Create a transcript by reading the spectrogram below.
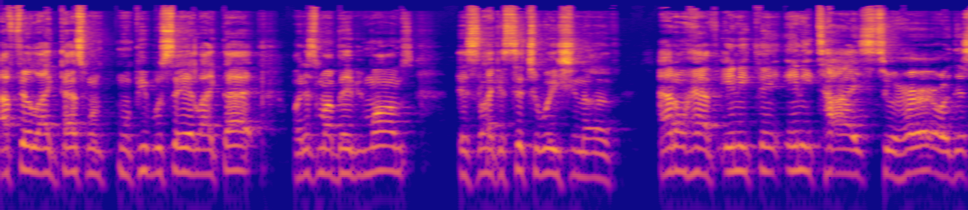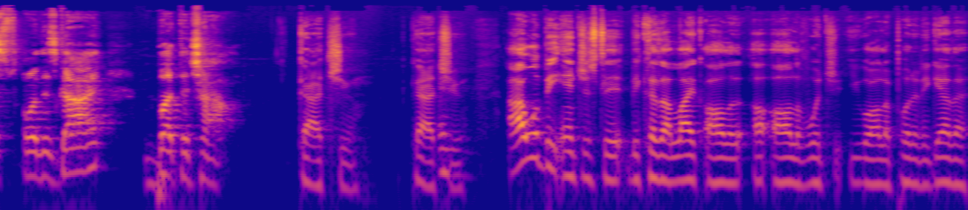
I feel like that's when when people say it like that, but it's my baby mom's, it's like a situation of I don't have anything any ties to her or this or this guy but the child. Got you. Got you. I would be interested because I like all of all of what you, you all are putting together.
